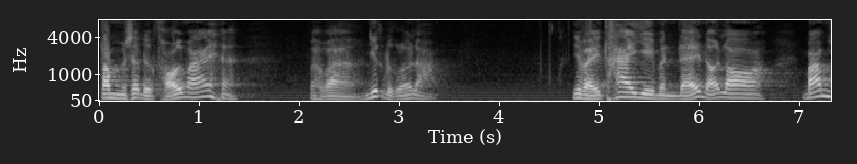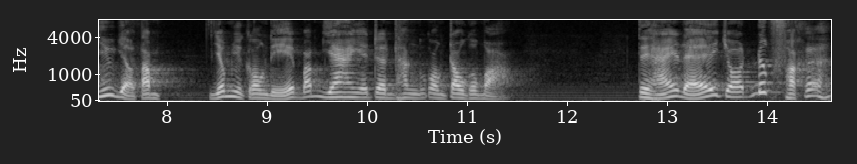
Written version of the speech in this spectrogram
tâm sẽ được thoải mái và và dứt được nỗi lo. Như vậy thay vì mình để nỗi lo bám víu vào tâm giống như con đĩa bám dai ở trên thân của con trâu con bò thì hãy để cho đức phật á,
